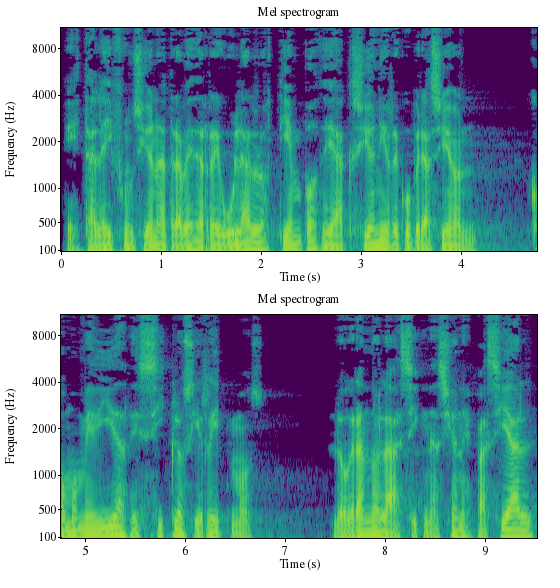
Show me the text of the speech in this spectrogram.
Esta ley funciona a través de regular los tiempos de acción y recuperación como medidas de ciclos y ritmos, logrando la asignación espacial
